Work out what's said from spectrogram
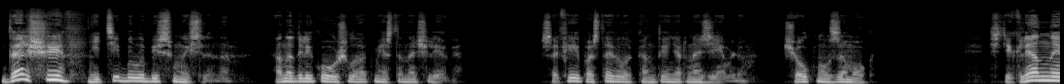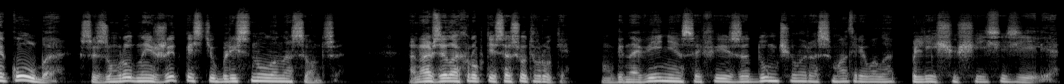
Дальше идти было бессмысленно. Она далеко ушла от места ночлега. София поставила контейнер на землю. Щелкнул замок. Стеклянная колба с изумрудной жидкостью блеснула на солнце. Она взяла хрупкий сосуд в руки. Мгновение София задумчиво рассматривала плещущееся зелье.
